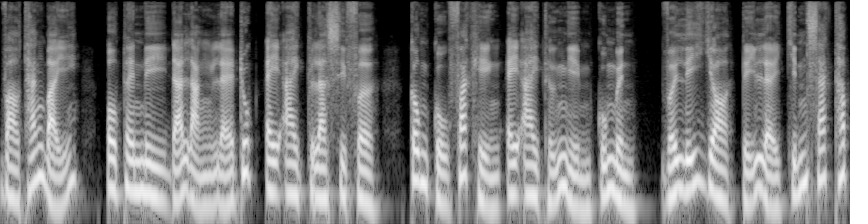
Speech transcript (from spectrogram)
Vào tháng 7, OpenAI đã lặng lẽ rút AI Classifier, công cụ phát hiện AI thử nghiệm của mình, với lý do tỷ lệ chính xác thấp.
